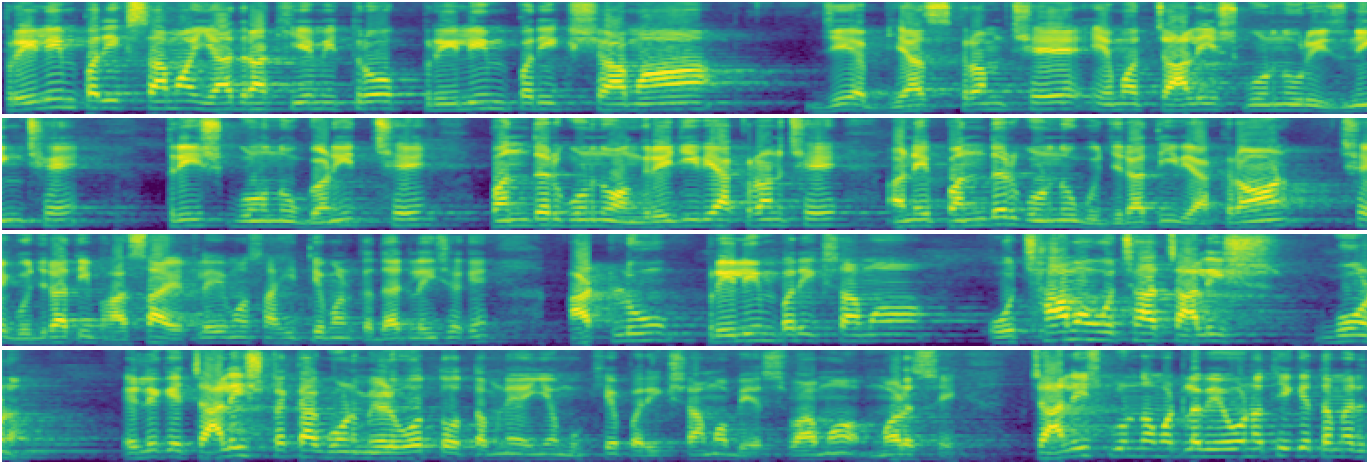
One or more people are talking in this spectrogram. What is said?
પ્રિલિમ પરીક્ષામાં યાદ રાખીએ મિત્રો, પ્રિલિમ પરીક્ષામાં જે અભ્યાસક્રમ છે, એમાં ચાલીસ ગુણનું રિઝનિંગ છે, ત્રીસ ગુણનું ગણિત છે, પંદર ગુણનું અંગ્રેજી વ્યાકરણ છે અને પંદર ગુણનું ગુજરાતી વ્યાકરણ છે. ગુજરાતી ભાષા એટલે એમાં સાહિત્ય પણ કદાચ લઈ શકે. આટલું પ્રિલિમ પરીક્ષામાં ઓછામાં ઓછા ચાલીસ ગુણ, એટલે કે ચાલીસ ટકા ગુણ મેળવો તો તમને અહીંયા મુખ્ય પરીક્ષામાં બેસવામાં મળશે. ચાલીસ ગુણનો મતલબ એવો નથી કે તમારે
